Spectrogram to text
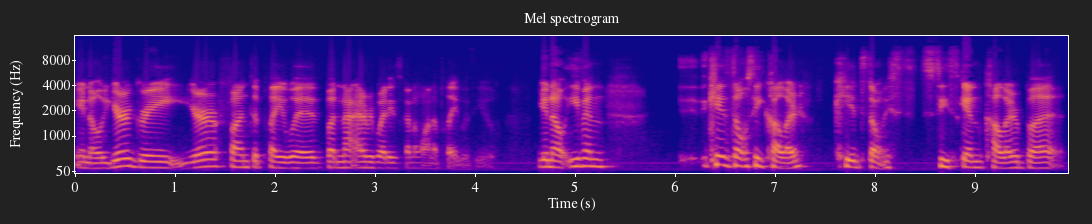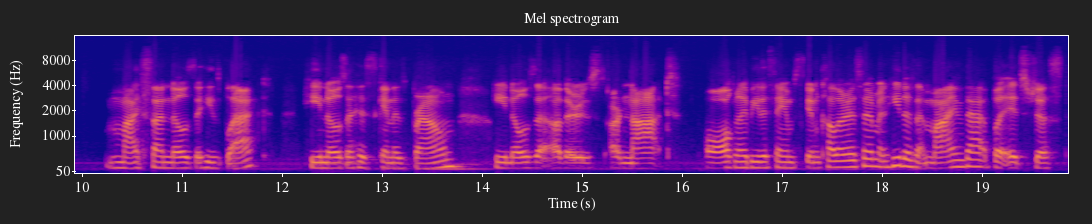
you know, you're great, you're fun to play with, but not everybody's going to want to play with you. You know, even kids don't see color. Kids don't see skin color, but my son knows that he's black he knows that his skin is brown. He knows that others are not all going to be the same skin color as him. And he doesn't mind that, but it's just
